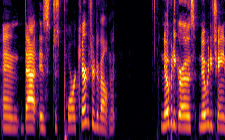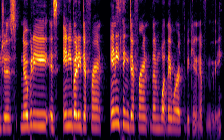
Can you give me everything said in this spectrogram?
and that is just poor character development. Nobody grows, nobody changes, nobody is anybody different, anything different than what they were at the beginning of the movie.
